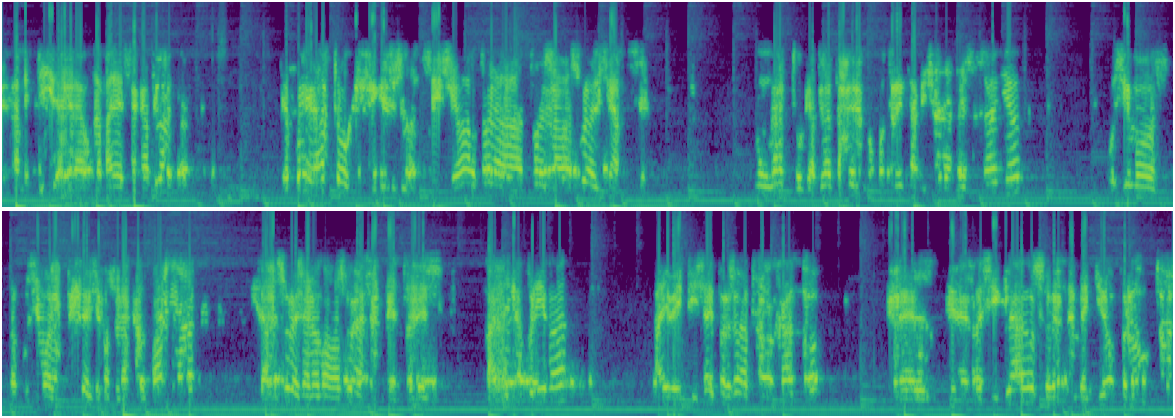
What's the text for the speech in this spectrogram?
en la mentira, era una manera de sacar plata. Después gastos que, yo, se llevaba toda la, toda la basura del Yamse. Un gasto que a plata era como 30 millones de pesos al año. Pusimos, nos pusimos las pilas, hicimos una campaña y la basura ya no más basura, es cemento, es materia prima. Hay 26 personas trabajando en el, en el reciclado, se venden 22 productos,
